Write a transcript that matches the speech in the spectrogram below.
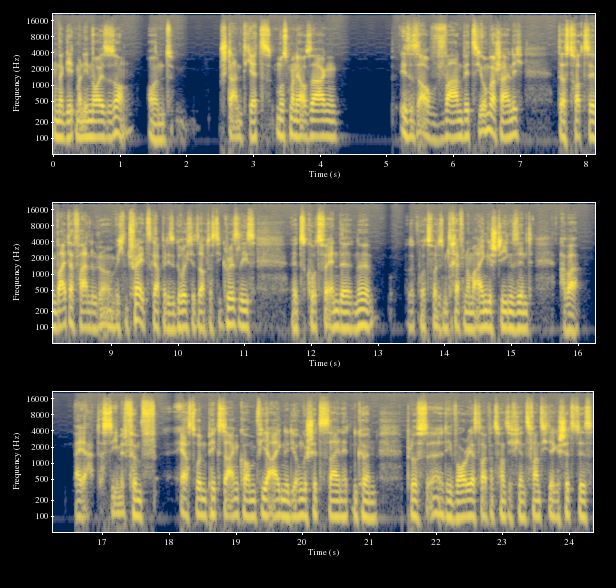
Und dann geht man in die neue Saison. Und Stand jetzt muss man ja auch sagen, ist es auch wahnwitzig unwahrscheinlich, dass trotzdem weiterverhandelt in irgendwelchen Trades. Es gab ja diese Gerüchte jetzt auch, dass die Grizzlies jetzt kurz vor Ende, ne, also kurz vor diesem Treffen nochmal eingestiegen sind. Aber naja, dass sie mit fünf Erstrunden-Picks da ankommen, vier eigene, die ungeschützt sein hätten können, plus äh, die Warriors von 2024, der geschützt ist,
